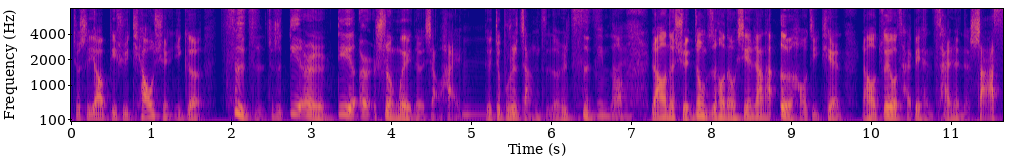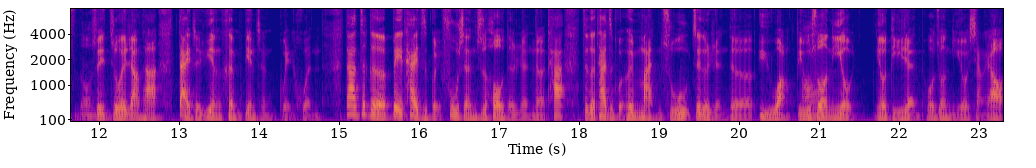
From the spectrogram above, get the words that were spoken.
就是要必须挑选一个次子，就是第二第二顺位的小孩，对，就不是长子，而是次子哦。然后呢，选中之后呢，先让他饿好几天，然后最后才被很残忍的杀死哦。所以就会让他带着怨恨变成鬼魂。那这个被太子鬼附身之后的人呢，他这个太子鬼会满足这个人的欲望，比如说你有。你有敌人，或者说你有想要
